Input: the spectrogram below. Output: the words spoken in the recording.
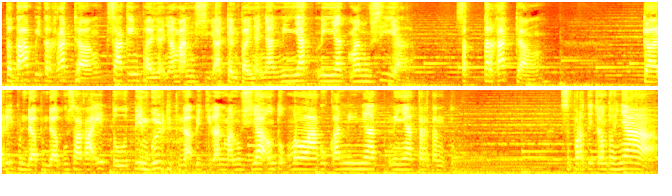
Tetapi terkadang saking banyaknya manusia dan banyaknya niat-niat manusia terkadang dari benda-benda pusaka itu timbul di benak pikiran manusia untuk melakukan niat-niat tertentu. Seperti contohnya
